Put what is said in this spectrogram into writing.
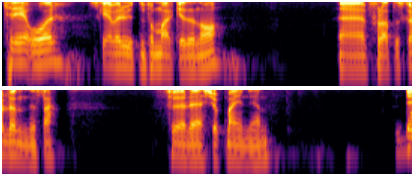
tre år skal jeg være utenfor markedet nå eh, for at det skal lønne seg før jeg kjøper meg inn igjen. Det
